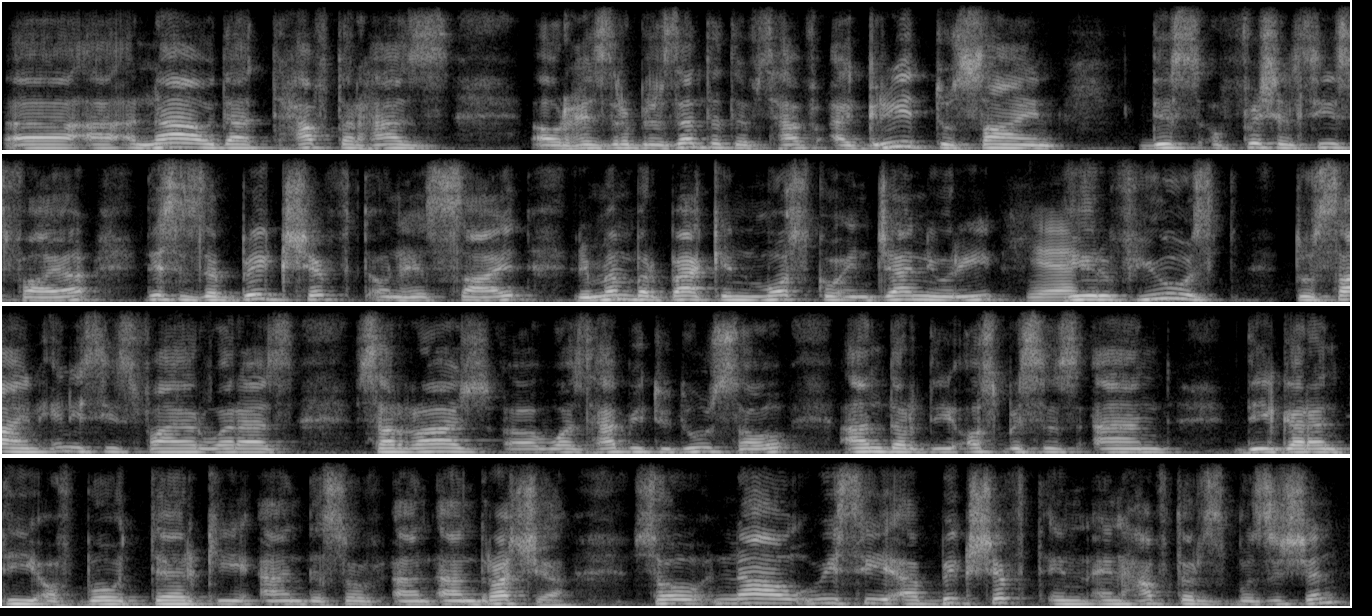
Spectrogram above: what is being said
Uh, now that Haftar has or his representatives have agreed to sign this official ceasefire. This is a big shift on his side. Remember, back in Moscow in January, yes. he refused to sign any ceasefire, whereas Sarraj uh, was happy to do so under the auspices and the guarantee of both Turkey and, the and, and Russia. So now we see a big shift in, in Haftar's position.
